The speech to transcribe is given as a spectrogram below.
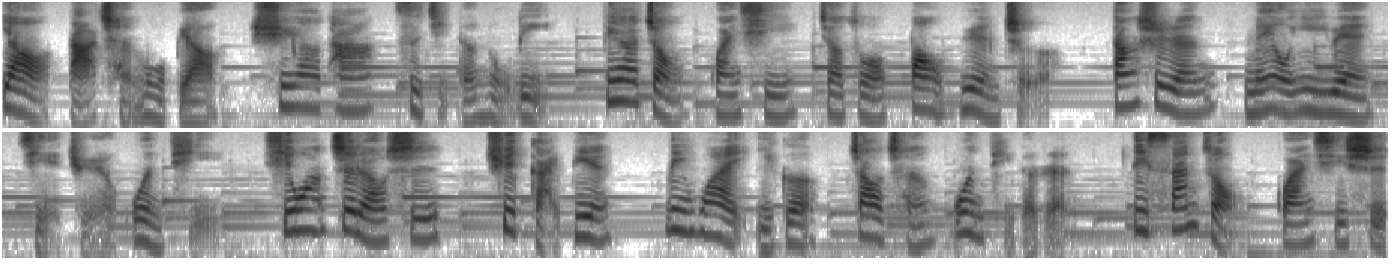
要达成目标，需要他自己的努力。第二种关系叫做抱怨者，当事人没有意愿解决问题，希望治疗师去改变另外一个造成问题的人。第三种关系是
